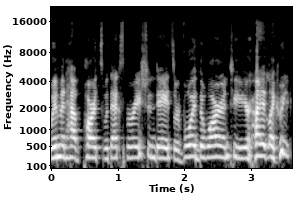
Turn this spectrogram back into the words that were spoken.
women have parts with expiration dates or void the warranty, right? Like we,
